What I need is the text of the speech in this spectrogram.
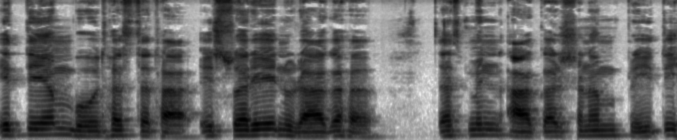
इत्ययं बोधस्तथा ईश्वरेनुराग तस्मिन् आकर्षण प्रीति।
